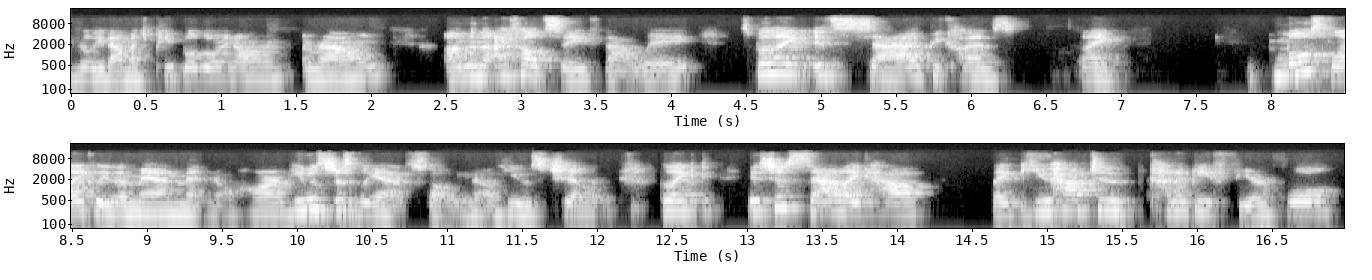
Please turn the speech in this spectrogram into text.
really that much people going on around. Um and i felt safe that way. But like it's sad because like most likely the man meant no harm. He was just looking at his phone you know he was chilling. But like it's just sad like how like you have to kind of be fearful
